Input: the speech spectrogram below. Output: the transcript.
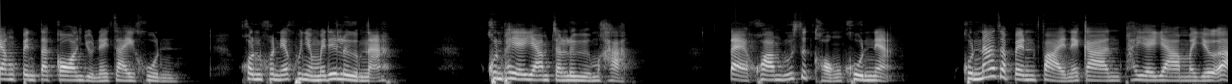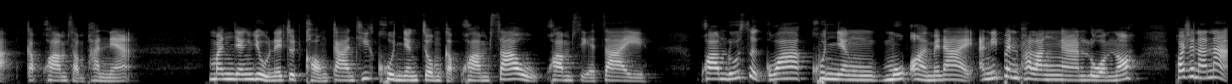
ยังเป็นตะกอนอยู่ในใจคุณ คนคนนี้คุณยังไม่ได้ลืมนะ คุณพยายามจะลืมค่ะ แต่ความรู้สึกของคุณเนี่ย คุณน่าจะเป็นฝ่ายในการพยายามมาเยอะอะกับความสัมพันธ์เนี้ย มันยังอยู่ในจุดของการที่คุณยังจมกับความเศร้า ความเสียใจ ความรู้สึกว่าคุณยัง move on ไม่ได้ อันนี้เป็นพลังงานรวมเนาะ เพราะฉะนั้นอะ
